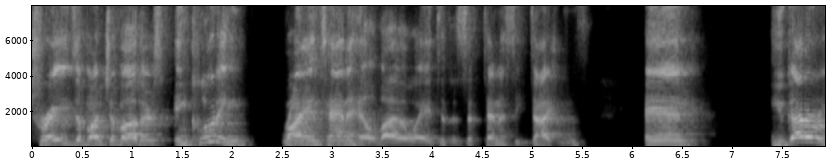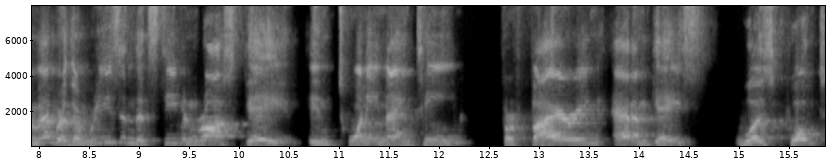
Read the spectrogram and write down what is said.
trades a bunch of others, including Ryan Tannehill, by the way, to the Tennessee Titans. And you got to remember the reason that Stephen Ross gave in 2019 for firing Adam Gase was, quote,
